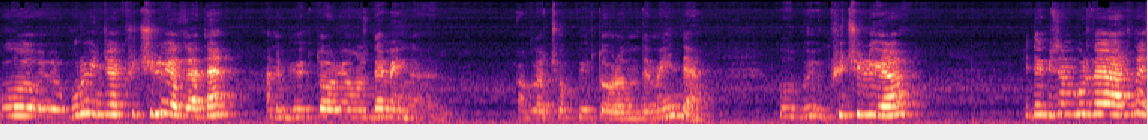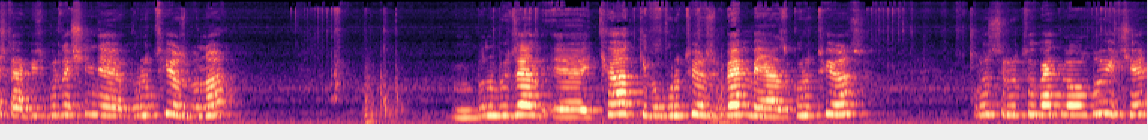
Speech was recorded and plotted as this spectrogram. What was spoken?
bu e, kuruyunca küçülüyor zaten. Hani büyük doğruyorsunuz demeyin. Abla çok büyük doğradın demeyin de. Bu küçülüyor. Bir de bizim burada arkadaşlar biz burada şimdi kurutuyoruz bunu. Bunu güzel e, kağıt gibi kurutuyoruz. Bembeyaz kurutuyoruz. Burası rutubetli olduğu için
